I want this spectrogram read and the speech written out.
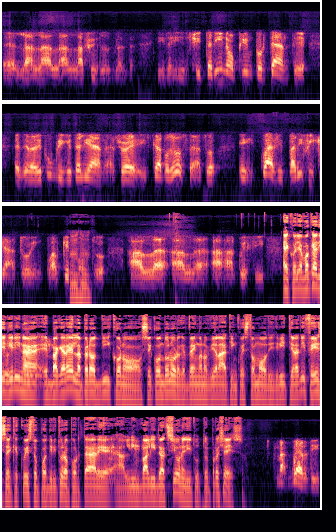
eh, la, la, la, il, il, cittadino più importante eh, della Repubblica Italiana, cioè il capo dello Stato, e quasi parificato in qualche mm-hmm. modo al, al, a, a, questi... Ecco, gli avvocati di Rina e Bagarella però dicono, secondo loro, che vengono violati in questo modo i diritti alla difesa e che questo può addirittura portare all'invalidazione di tutto il processo. Ma guardi,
